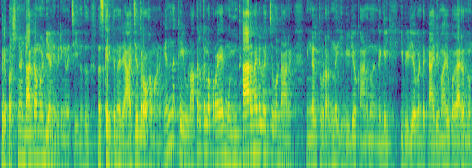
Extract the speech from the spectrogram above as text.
ഇവർ പ്രശ്നം ഉണ്ടാക്കാൻ വേണ്ടിയാണ് ഇവരിങ്ങനെ ചെയ്യുന്നത്. നിസ്കരിക്കുന്നത് രാജ്യദ്രോഹമാണ് എന്നൊക്കെയുള്ള അത്തരത്തിലുള്ള കുറേ മുൻധാരണകൾ വെച്ചുകൊണ്ടാണ് നിങ്ങൾ തുടർന്ന് ഈ വീഡിയോ കാണുന്നുണ്ടെങ്കിൽ ഈ വീഡിയോ കൊണ്ട് കാര്യമായ ഉപകാരമൊന്നും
